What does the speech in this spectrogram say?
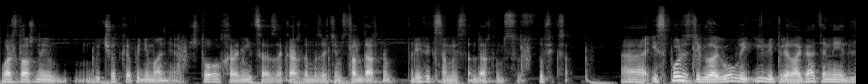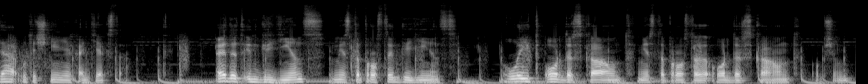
У вас должны быть четкое понимание, что хранится за каждым из этим стандартным префиксом и стандартным суффиксом. Э, используйте глаголы или прилагательные для уточнения контекста. Added ingredients вместо просто ingredients. Late orders count вместо просто orders count. В общем,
